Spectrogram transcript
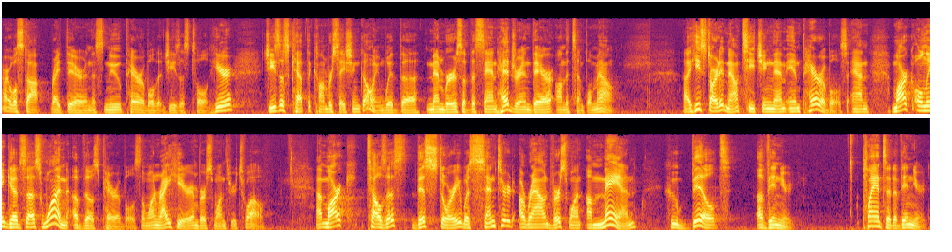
All right, we'll stop right there in this new parable that Jesus told. Here, Jesus kept the conversation going with the members of the Sanhedrin there on the Temple Mount. Uh, he started now teaching them in parables. And Mark only gives us one of those parables, the one right here in verse 1 through 12. Uh, Mark tells us this story was centered around, verse 1, a man who built a vineyard, planted a vineyard.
